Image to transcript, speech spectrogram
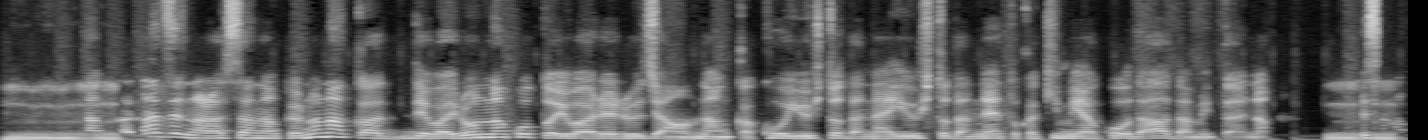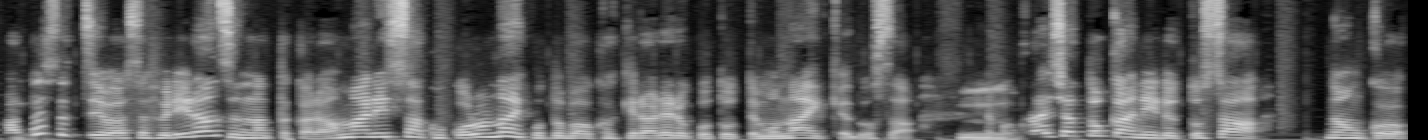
うんうんうんなんか、なぜならさ、なんか世の中ではいろんなこと言われるじゃん。なんか、こういう人だね、言う人だねとか、君はこうだ、ああだみたいな。で、私たちはさ、フリーランスになったから、あんまりさ、心ない言葉をかけられることってもないけどさ、やっぱ会社とかにいるとさ、なんか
